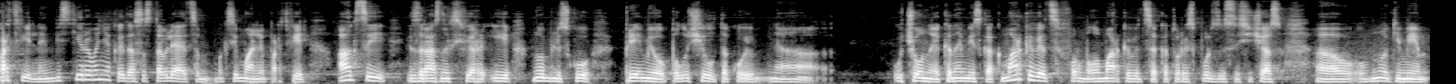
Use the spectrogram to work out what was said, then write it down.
портфельное инвестирование, когда составляется максимальный портфель акций из разных сфер. И Нобелевскую премию получил такой а, ученый-экономист, как Марковец, формула Марковица, которая используется сейчас а, многими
